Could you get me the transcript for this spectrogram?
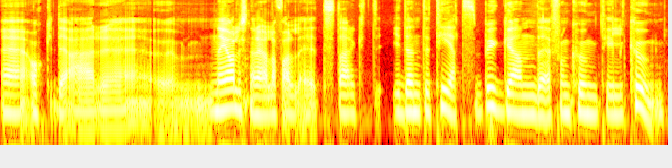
Eh, och det är, eh, när jag lyssnar i alla fall, ett starkt identitetsbyggande från kung till kung.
